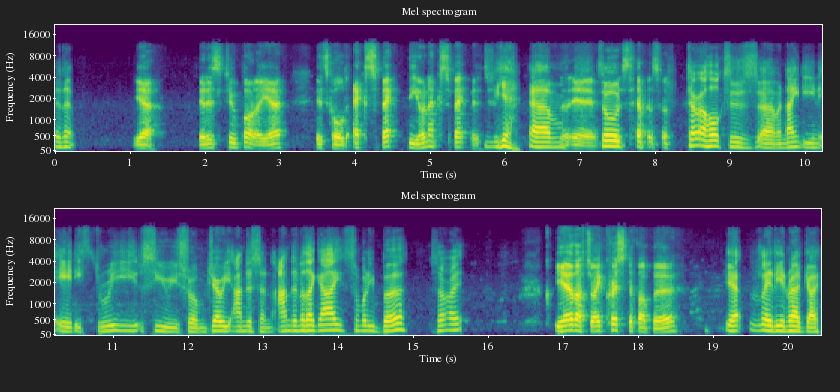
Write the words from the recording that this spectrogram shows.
isn't it? Yeah, it is two parter. Yeah, it's called Expect the Unexpected. Yeah. Um, Uh, So-. Terrahawks is um, a 1983 series from Gerry Anderson and another guy, somebody Burr. Is that right? yeah, that's right, Christopher Burr. Yeah, lady in red guy.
